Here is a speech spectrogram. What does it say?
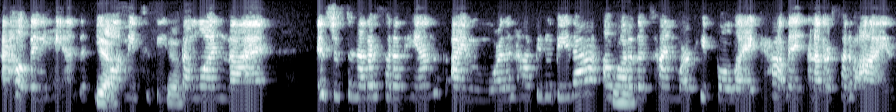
a helping hand. If you Yes. want me to be Yes. someone that is just another set of hands, I'm more than happy to be that. A lot Mhm. of the time, where people like having another set of eyes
